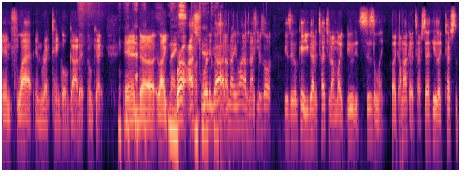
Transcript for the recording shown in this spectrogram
and flat and rectangle. Got it. Okay. And uh like, Nice. bro, I Okay, swear to cool. God, I'm not even lying. I was 19 years old. He's like, okay, you gotta touch it. I'm like, dude, it's sizzling. Like, I'm not gonna touch that. He's like, touch the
